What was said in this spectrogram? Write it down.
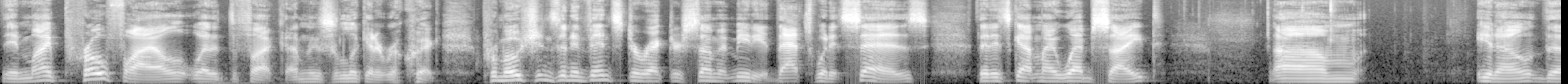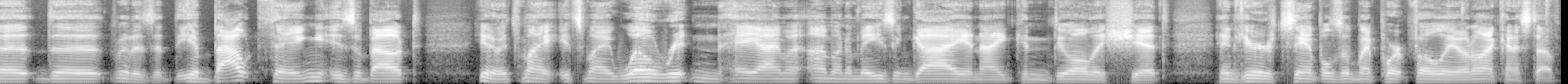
In my profile, what the fuck? I'm just gonna look at it real quick. Promotions and events director, Summit Media. That's what it says. That it's got my website. Um, you know the the what is it? The about thing is about you know it's my it's my well written hey i'm a, i'm an amazing guy and i can do all this shit and here are samples of my portfolio and all that kind of stuff.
